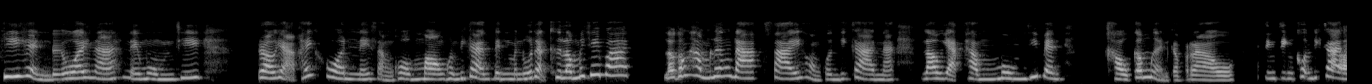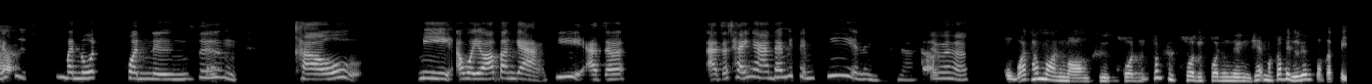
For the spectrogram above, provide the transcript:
พี่เห็นด้วยนะ ในมุมที่เราอยากให้คนในสังคมมองคนพิการเป็นมนุษย์อะคือเราไม่ใช่ว่าเราต้องทำเรื่องดาร์กไซด์ของคนพิการนะ เราอยากทำมุมที่เป็นเขาก็เหมือนกับเรา จริง ๆ คนพิการก็คือมนุษย์คนหนึ่งซึ่งเขามีอวัยวะบางอย่างที่อาจจะ อาจจะใช้งานได้ไม่เต็มที่อะไรอย่างเงี้ยนะใช่ไหมคะผมว่าถ้ามองมองคือคนก็คือคนคนหนึ่งแค่มันก็เป็นเรื่องปกติ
